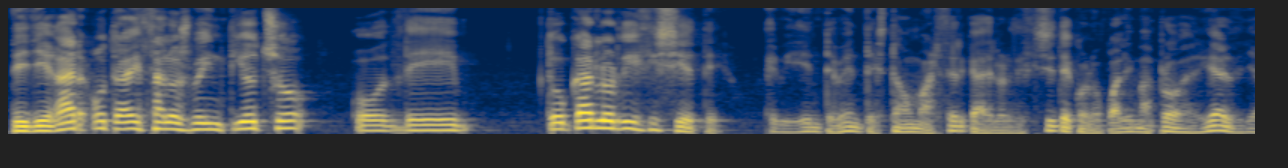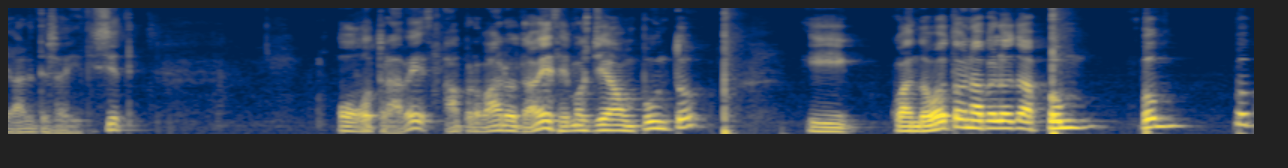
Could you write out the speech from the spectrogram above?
¿De llegar otra vez a los 28 o de tocar los 17? Evidentemente estamos más cerca de los 17, con lo cual hay más probabilidades de llegar antes a 17. Otra vez, a probar otra vez. Hemos llegado a un punto y cuando bota una pelota, pum, pum, pues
